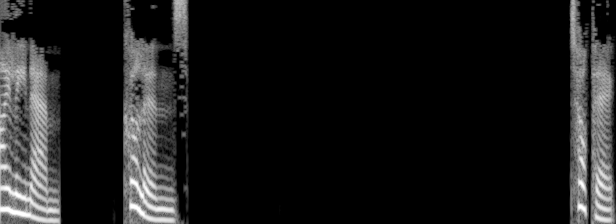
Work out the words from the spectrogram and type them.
Eileen M. Collins Topic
